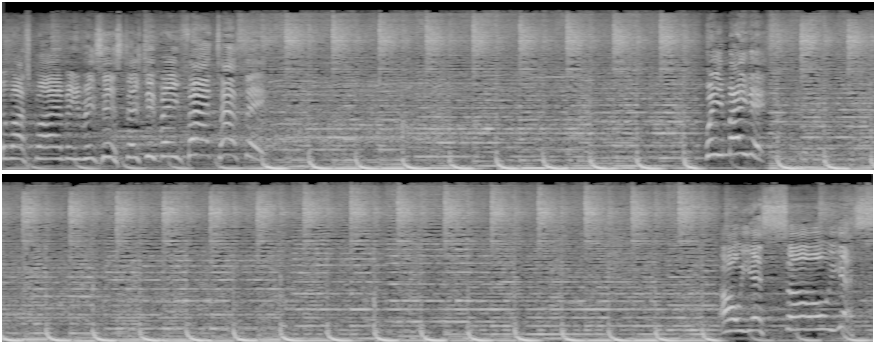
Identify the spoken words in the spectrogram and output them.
So much, Miami Resistance. You've been fantastic. We made it. Oh, yes, oh, yes.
